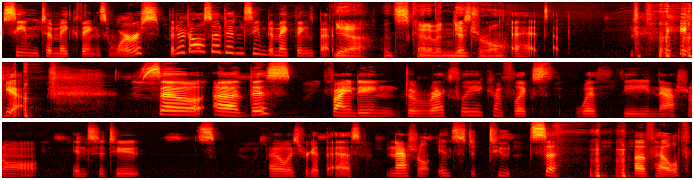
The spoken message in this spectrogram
seem to make things worse, but it also didn't seem to make things better. Yeah. It's kind of a neutral. Just- a heads up. yeah. So uh, this finding directly conflicts with the National Institutes. I always forget the S. National Institutes of Health,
